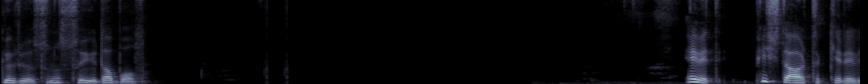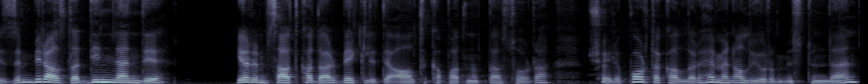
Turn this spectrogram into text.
Görüyorsunuz suyu da bol. Evet, pişti artık kerevizim. Biraz da dinlendi. Yarım saat kadar bekledi altı kapattıktan sonra. Şöyle portakalları hemen alıyorum üstünden.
